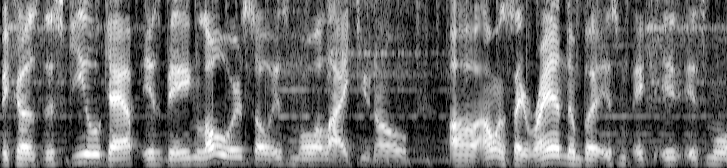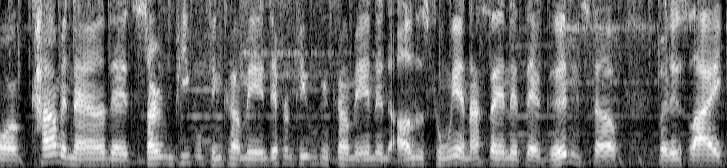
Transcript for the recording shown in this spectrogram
because the skill gap is being lowered so it's more like you know uh, I want to say random, but it's it, it, it's more common now that certain people can come in, different people can come in, and others can win. Not saying that they're good and stuff, but it's like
